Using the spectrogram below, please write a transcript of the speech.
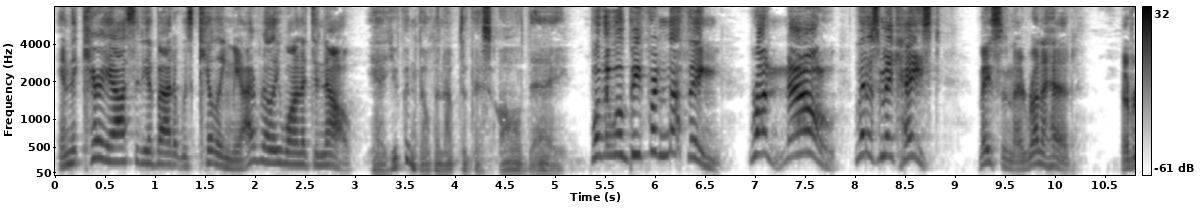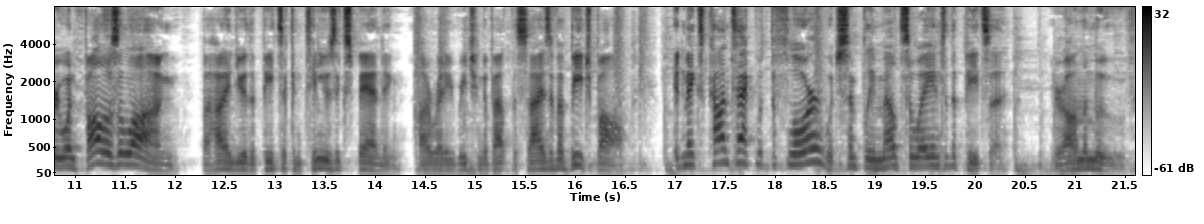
And the curiosity about it was killing me. I really wanted to know. Yeah, you've been building up to this all day. Well, it will be for nothing! Run now! Let us make haste! Mason, I run ahead. Everyone follows along. Behind you, the pizza continues expanding, already reaching about the size of a beach ball. It makes contact with the floor, which simply melts away into the pizza. You're on the move,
